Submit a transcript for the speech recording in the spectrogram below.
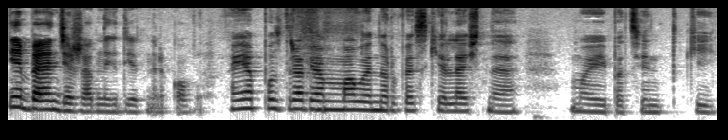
nie będzie żadnych diet nerkowych. A ja pozdrawiam małe norweskie leśne mojej pacjentki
